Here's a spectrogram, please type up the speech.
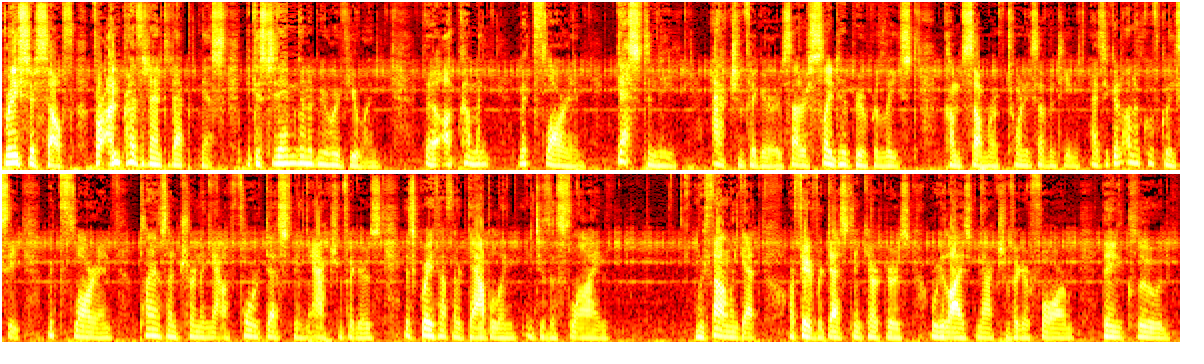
Brace yourself for unprecedented epicness, because today I'm going to be reviewing the upcoming McFarlane Destiny action figures that are slated to be released come summer of 2017. As you can unequivocally see, McFarlane plans on churning out four Destiny action figures. It's great that they're dabbling into this line. We finally get our favorite Destiny characters realized in action figure form. They include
